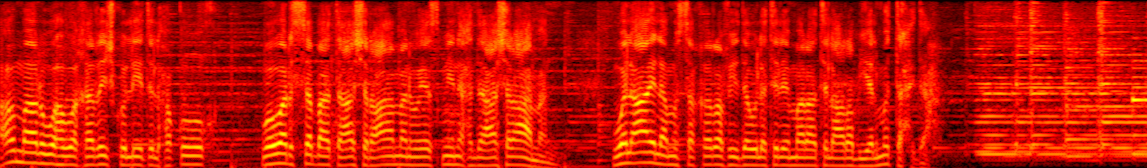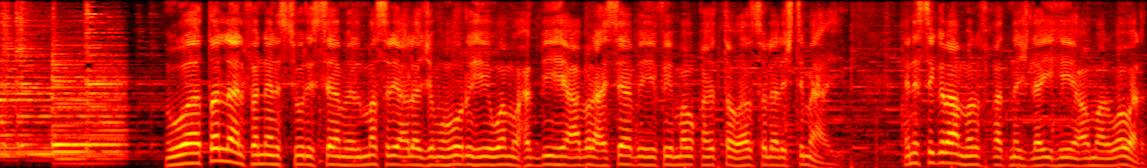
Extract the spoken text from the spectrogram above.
عمر وهو خريج كلية الحقوق وورث 17 عاما وياسمين 11 عاما. والعائلة مستقرة في دولة الإمارات العربية المتحدة. وطلع الفنان السوري السامر المصري على جمهوره ومحبيه عبر حسابه في موقع التواصل الاجتماعي. انستغرام رفقة نجليه عمر وورد.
